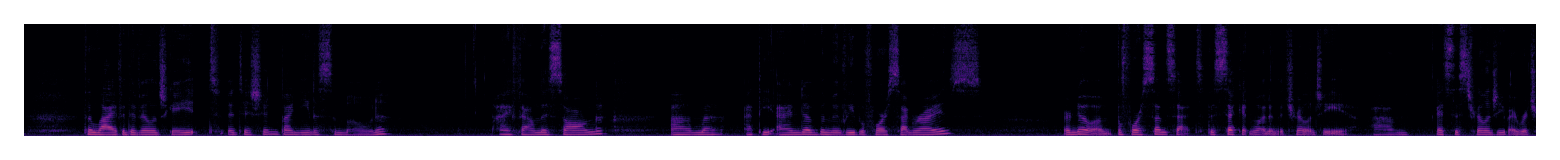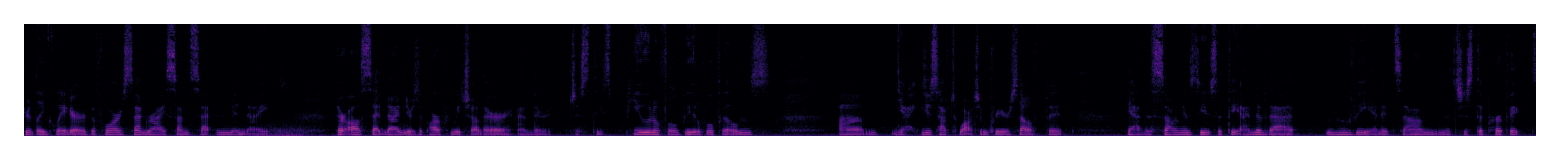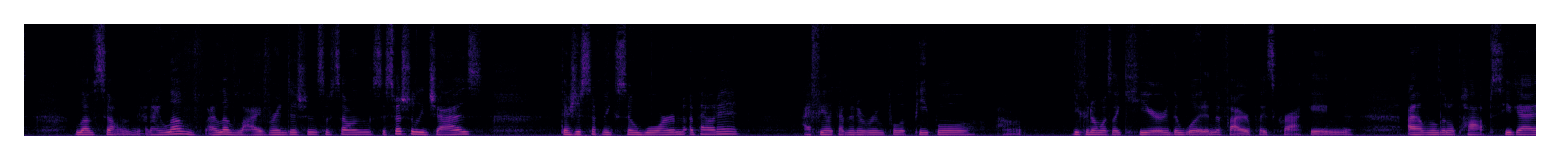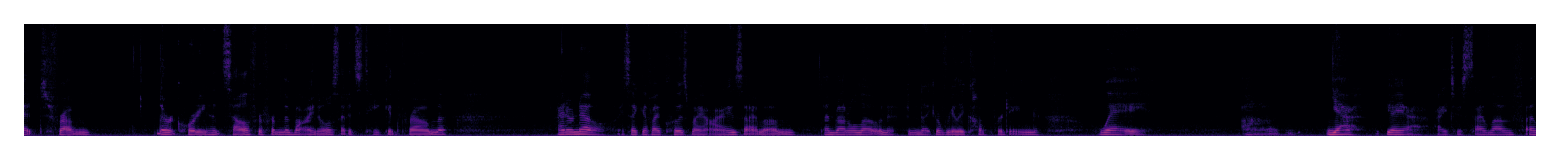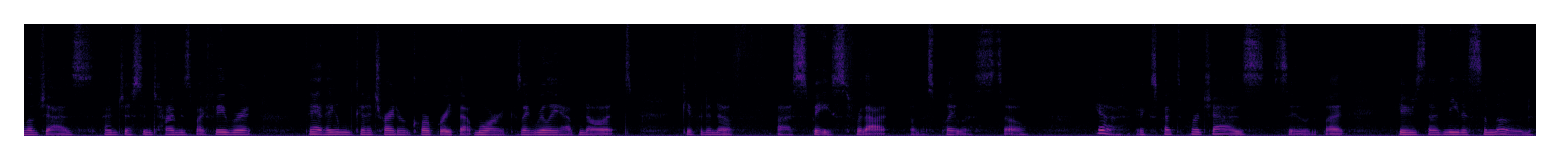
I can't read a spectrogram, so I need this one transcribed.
the Live at the Village Gate edition by Nina Simone. I found this song um, at the end of the movie Before Sunrise or no, um, Before Sunset, the second one in the trilogy. Um, it's this trilogy by Richard Linklater, Before Sunrise, Sunset, and Midnight. They're all set nine years apart from each other, and they're just these beautiful, beautiful films. Um, yeah, you just have to watch them for yourself. But yeah, the song is used at the end of that movie, and it's um, it's just the perfect love song. And I love I love live renditions of songs, especially jazz. There's just something so warm about it. I feel like I'm in a room full of people you can almost like hear the wood in the fireplace cracking. I love the little pops you get from the recording itself or from the vinyls that it's taken from. I don't know. It's like if I close my eyes, I'm um, I'm not alone in like a really comforting way. Um, yeah, yeah, yeah. I just I love I love jazz, and Just in Time is my favorite. But yeah, I think I'm gonna try to incorporate that more because I really have not given enough uh, space for that on this playlist. So, yeah, expect more jazz soon. But here's uh, Nina Simone.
